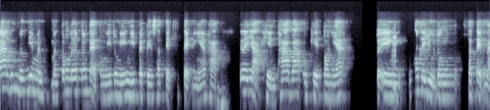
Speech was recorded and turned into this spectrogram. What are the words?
ลาดลุ่มลึกเนี่ยมันมันต้องเริ่มตั้งแต่ตรงนี้ตรงนี้อย่างนี้ไปเป็นสเต็ปสเต็ปอย่างเงี้ยค่ะ ก็เลยอยากเห็นภาพว่า โอเค ตอนเนี้ย ตัวเองน่าจะอยู่ตรงสเต็ปไหน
